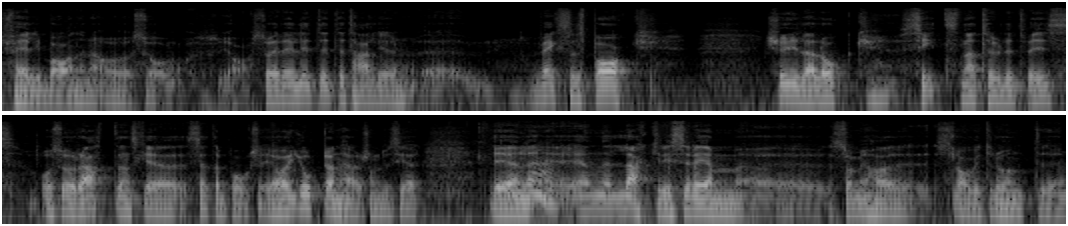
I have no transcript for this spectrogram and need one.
fälgbanorna och så. Ja, så är det lite detaljer. Växelspak, kylarlock, sits naturligtvis. Och så ratten ska jag sätta på också. Jag har gjort den här som du ser. Det är en, Ah. en lakritsrem eh, som jag har slagit runt eh,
